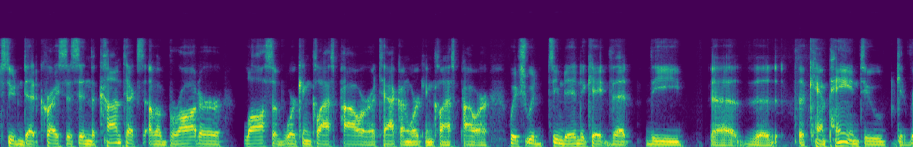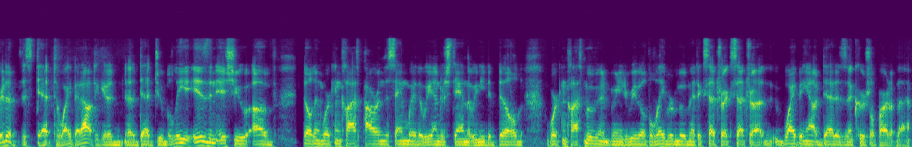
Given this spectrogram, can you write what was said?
student debt crisis in the context of a broader loss of working class power, attack on working class power, which would seem to indicate that the the the campaign to get rid of this debt, to wipe it out, to get a, a, debt jubilee, is an issue of building working class power in the same way that we understand that we need to build working class movement, we need to rebuild the labor movement, et cetera, et cetera. Wiping out debt is a crucial part of that.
